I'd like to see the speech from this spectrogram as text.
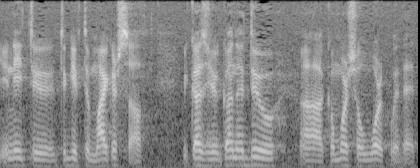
you need to, to give to Microsoft because you're going to do uh, commercial work with it.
